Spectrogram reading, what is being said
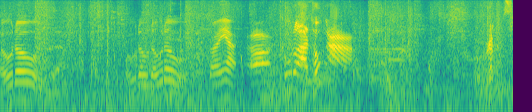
Toto! Toto, Toto! Komm her! Ah, Kura, Tunga! Rips!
